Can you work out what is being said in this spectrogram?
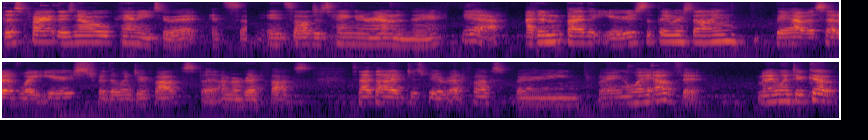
This part, there's no panty to it. It's uh, it's all just hanging around in there. Yeah. I didn't buy the ears that they were selling. They have a set of white ears for the winter fox, but I'm a red fox. So I thought I'd just be a red fox wearing wearing a white outfit my winter coat.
